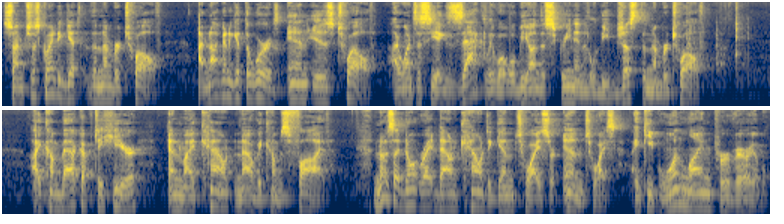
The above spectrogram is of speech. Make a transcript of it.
So I'm just going to get the number 12. I'm not going to get the words n is 12. I want to see exactly what will be on the screen and it'll be just the number 12. I come back up to here and my count now becomes 5. Notice I don't write down count again twice or n twice. I keep one line per variable.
